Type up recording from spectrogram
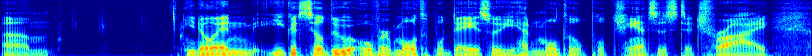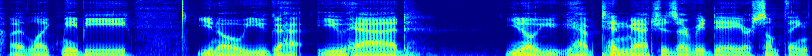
Um, you know, and you could still do it over multiple days, so you had multiple chances to try. Uh, like maybe, you know, you got you had you know you have 10 matches every day or something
